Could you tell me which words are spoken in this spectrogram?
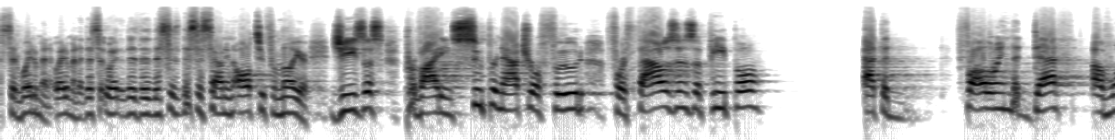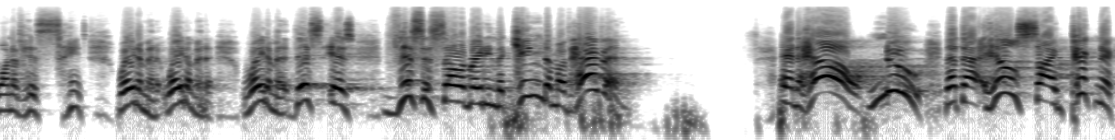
said, wait a minute, wait a minute, this, this, is, this is sounding all too familiar. Jesus providing supernatural food for thousands of people at the following the death of one of his saints. Wait a minute, wait a minute, wait a minute. This is this is celebrating the kingdom of heaven. And hell knew that that hillside picnic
